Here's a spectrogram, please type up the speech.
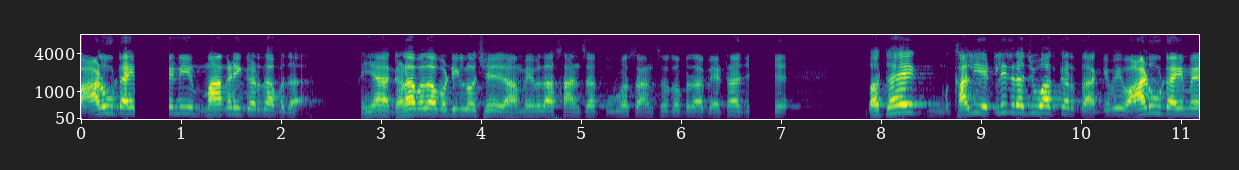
વાળું ટાઈમની માગણી કરતા બધા. અહીંયા ઘણા બધા વડીલો છે, અમે બધા સાંસદ, પૂર્વ સાંસદો બધા બેઠા છે. બધાએ ખાલી એટલી જ રજૂઆત કરતા કે ભાઈ વાળું ટાઈમે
